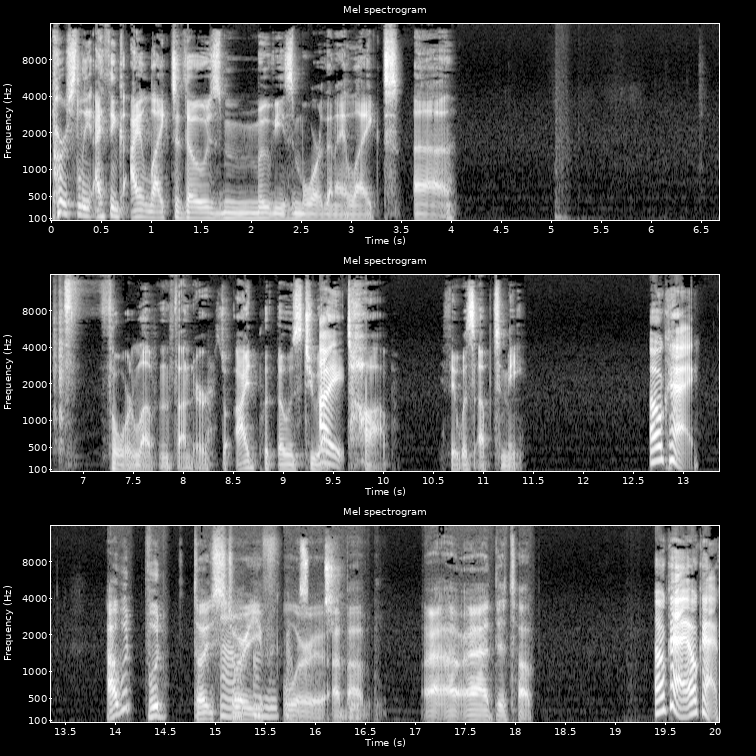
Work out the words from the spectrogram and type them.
personally, I think I liked those movies more than I liked uh, Thor: Love and Thunder. So I'd put those two at I, top if it was up to me. Okay. I would put Toy oh, Story oh, 4 about uh, uh, at the top. Okay, okay.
